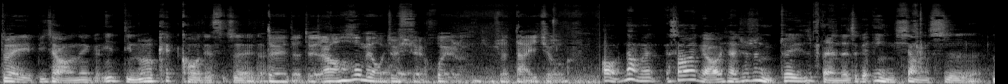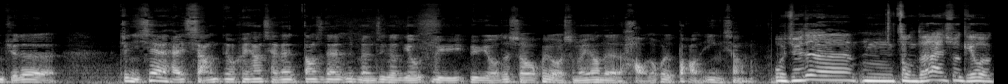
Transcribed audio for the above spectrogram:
对，比较那个一顶多 Kiko 的之类的。对的对的，然后后面我就学 会了，就是带就。哦，那我们稍微聊一下，就是你对日本人的这个印象是，你觉得，就你现在还想回想起来，在当时在日本这个游旅旅游的时候，会有什么样的好的或者不好的印象吗？我觉得，嗯，总的来说给我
